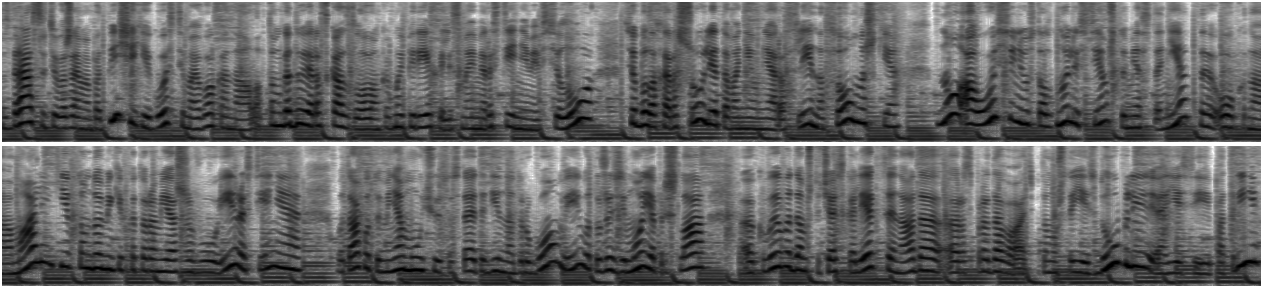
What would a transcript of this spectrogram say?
Здравствуйте, уважаемые подписчики и гости моего канала. В том году я рассказывала вам, как мы переехали с моими растениями в село. Все было хорошо, летом они у меня росли на солнышке. Ну, а осенью столкнулись с тем, что места нет, окна маленькие в том домике, в котором я живу, и растения вот так вот у меня мучаются, стоят один на другом. И вот уже зимой я пришла э, к выводам, что часть коллекции надо э, распродавать, потому что есть дубли, есть и по три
